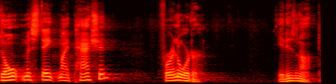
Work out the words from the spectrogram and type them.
Don't mistake my passion for an order. It is not.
